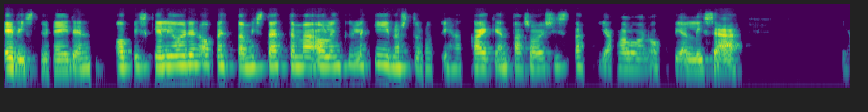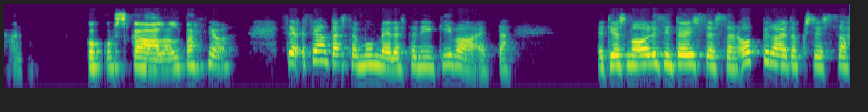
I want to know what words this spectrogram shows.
edistyneiden opiskelijoiden opettamista, että mä olen kyllä kiinnostunut ihan kaiken tasoisista ja haluan oppia lisää ihan koko skaalalta. Joo. Se, se on tässä mun mielestä niin kiva, että, että jos mä olisin töissä jossain oppilaitoksessa,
